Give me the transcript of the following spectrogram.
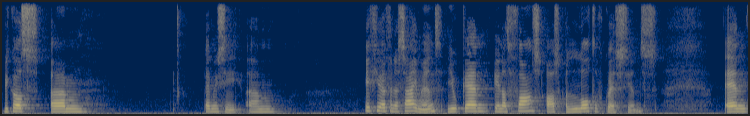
because um, let me see. If you have an assignment, you can in advance ask a lot of questions, and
